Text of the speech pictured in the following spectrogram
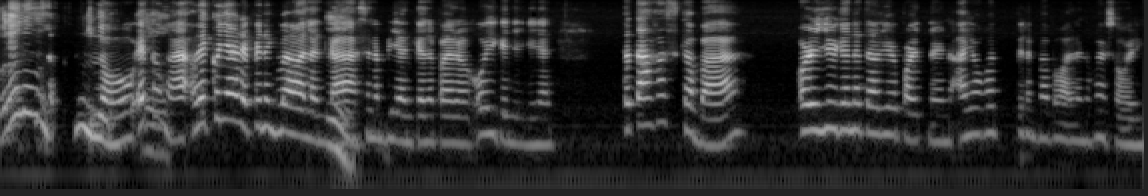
Wala nang, ganyan. No, ito Oo. nga, like kunyari pinagbawalan Hmm. ka, sinabihan ka na parang, oy, ganyan ganyan. Tatakas ka ba? Or you're gonna tell your partner na ayoko pinagbabawalan ako, sorry.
